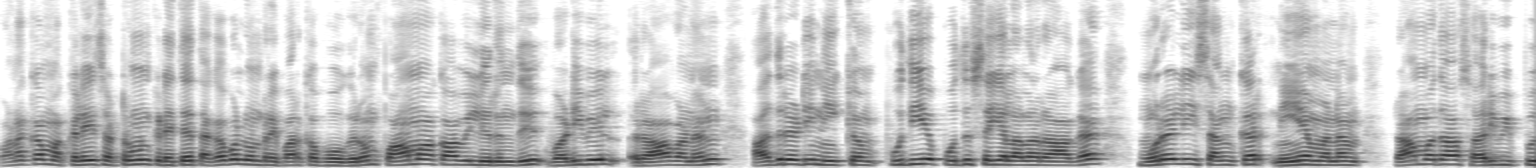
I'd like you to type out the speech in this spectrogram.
வணக்கம் மக்களே. சற்றுமுன் கிடைத்த தகவல் ஒன்றை பார்க்க போகிறோம். பாமகவில் இருந்து வடிவேல் ராவணன் அதிரடி நீக்கம். புதிய பொதுச் செயலாளராக முரளி சங்கர் நியமனம். ராமதாஸ் அறிவிப்பு.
